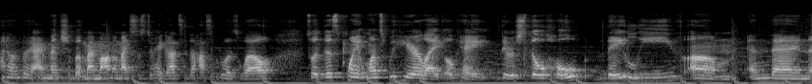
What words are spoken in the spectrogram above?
I don't think I mentioned, but my mom and my sister had got to the hospital as well. So at this point, once we hear like, okay, there's still hope, they leave. Um, and then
